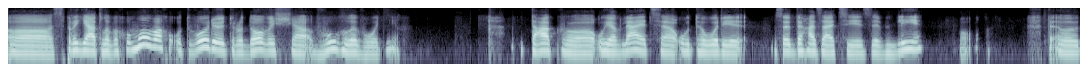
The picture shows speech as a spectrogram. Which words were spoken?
е, сприятливих умовах утворюють родовища вуглеводнів. Так е, уявляється у теорії дегазації землі. Е,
